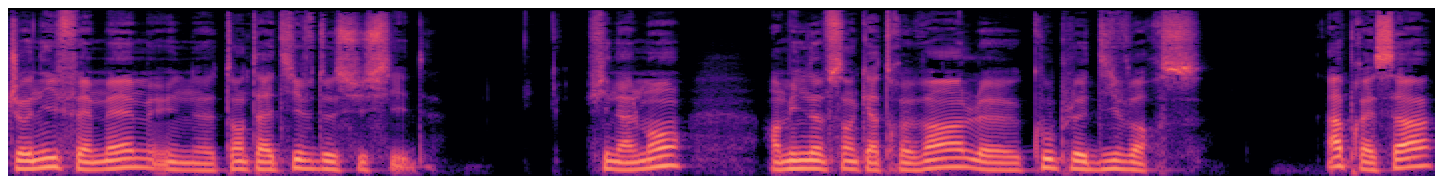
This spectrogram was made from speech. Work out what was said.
Johnny fait même une tentative de suicide. Finalement, en 1980, le couple divorce. Après ça,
